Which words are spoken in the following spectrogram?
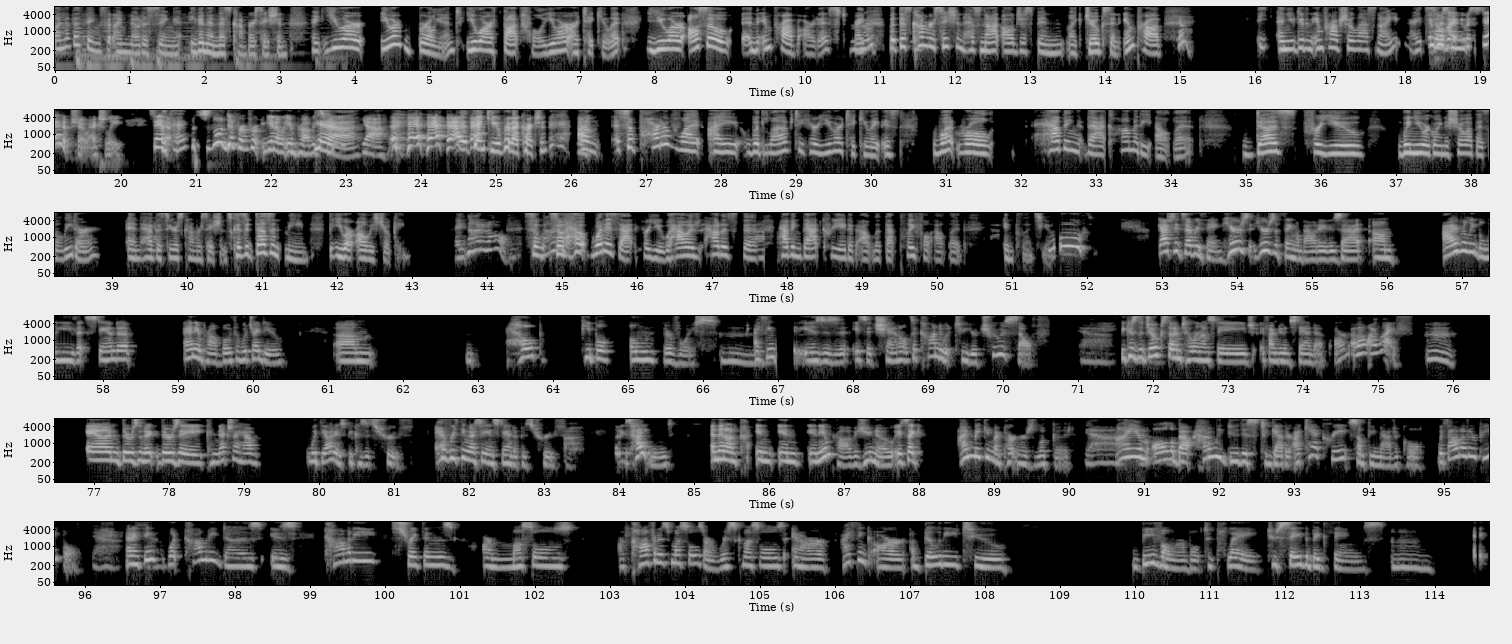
One of the things that I'm noticing, even in this conversation, right, you are you are brilliant you are thoughtful you are articulate you are also an improv artist right mm-hmm. but this conversation has not all just been like jokes and improv yeah. and you did an improv show last night right it so was a, it was a stand-up show actually stand up okay. it's a little different from you know improv yeah yeah uh, thank you for that correction yeah. um so part of what i would love to hear you articulate is what role having that comedy outlet does for you when you are going to show up as a leader and have yeah. the serious conversations because it doesn't mean that you are always joking right not at all so not so how all. what is that for you how is how does the yeah. having that creative outlet that playful outlet influence you Ooh. gosh it's everything here's here's the thing about it is that um i really believe that stand up and improv both of which i do um help people own their voice mm. i think it is is it's a channel it's a conduit to your truest self yeah because the jokes that i'm telling on stage if i'm doing stand up are about my life mm. and there's a there's a connection i have with the audience because it's truth everything i say in stand up is truth but it's heightened and then on in in in improv as you know it's like I'm making my partners look good. Yeah. I am all about how do we do this together? I can't create something magical without other people. Yeah. And I think what comedy does is comedy strengthens our muscles, our confidence muscles, our risk muscles, and our, I think, our ability to be vulnerable, to play, to say the big things. Mm.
